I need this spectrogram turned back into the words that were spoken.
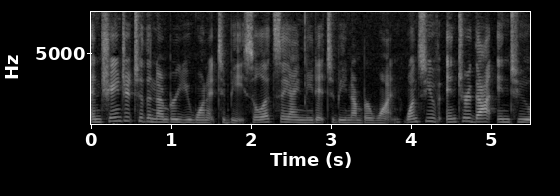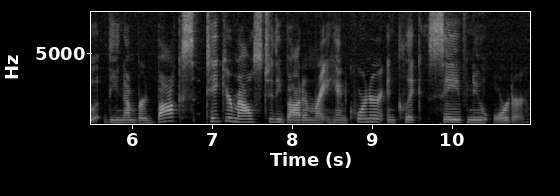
and change it to the number you want it to be. So let's say I need it to be number one. Once you've entered that into the numbered box, take your mouse to the bottom right hand corner and click Save New Order.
